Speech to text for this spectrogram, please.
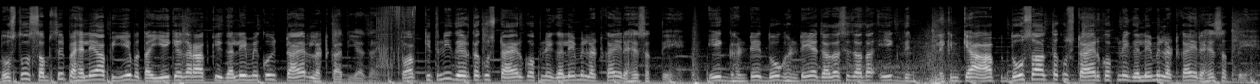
दोस्तों, सबसे पहले आप ये बताइए कि अगर आपके गले में कोई टायर लटका दिया जाए तो आप कितनी देर तक उस टायर को अपने गले में लटकाए रह सकते हैं? एक घंटे, दो घंटे या ज़्यादा से ज़्यादा एक दिन। लेकिन क्या आप दो साल तक उस टायर को अपने गले में लटकाए रह सकते हैं?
